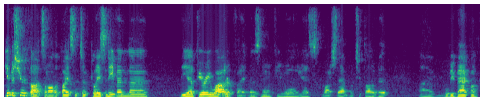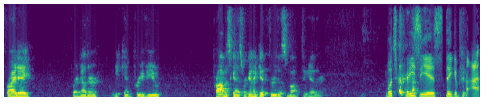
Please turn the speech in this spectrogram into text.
Give us your thoughts on all the fights that took place, and even uh, the uh, Fury Wilder fight. Let us know if you uh, guys watched that, and what you thought of it. Um, we'll be back on Friday for another weekend preview. Promise, guys, we're going to get through this month together. What's crazy is think about I,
